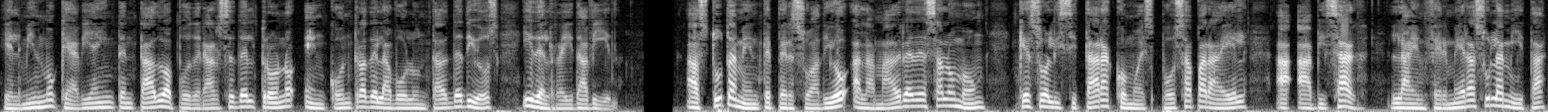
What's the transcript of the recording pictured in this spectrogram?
el mismo que había intentado apoderarse del trono en contra de la voluntad de Dios y del rey David. Astutamente persuadió a la madre de Salomón que solicitara como esposa para él a Abisag, la enfermera sulamita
